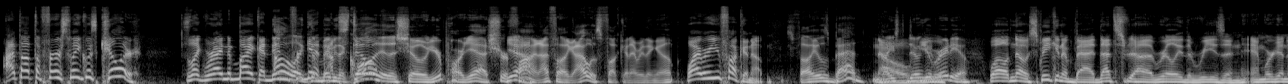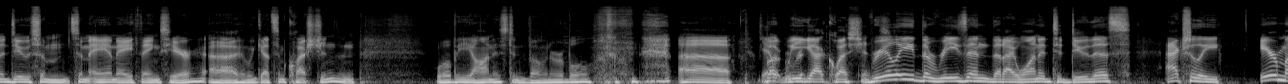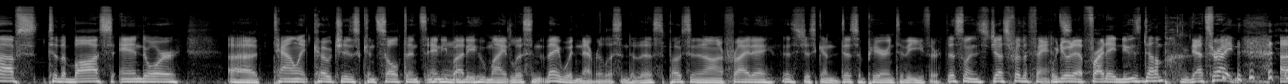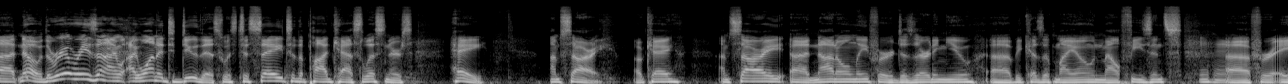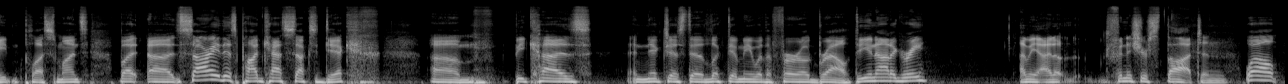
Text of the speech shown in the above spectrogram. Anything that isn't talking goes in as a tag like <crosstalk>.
I thought the first week was killer. It's like riding a bike. I didn't oh, like forget. the, maybe I'm the still- quality of the show, your part, yeah, sure, Yeah. fine. I feel like I was fucking everything up. Why were you fucking up? I felt like it was bad. No, I used to do you good were- radio. Well, no. Speaking of bad, that's uh, really the reason, and we're gonna do some some AMA things here. Uh, we got some questions, and we'll be honest and vulnerable. <laughs> uh, Yeah, but we re- got questions. really the reason that I wanted to do this, actually, earmuffs to the boss and or. Uh, talent coaches, consultants, Mm-hmm. anybody who might listen, they would never listen to this. Posting it on a Friday, this is just going to disappear into the ether. This one's just for the fans. We're doing a Friday news dump. <laughs> That's right. Uh, no, the real reason I, I wanted to do this was to say to the podcast listeners, hey, I'm sorry, okay? I'm sorry uh, not only for deserting you uh, because of my own malfeasance uh, for eight plus months, but uh, sorry this podcast sucks dick <laughs> um, because and Nick just uh, looked at me with a furrowed brow. Do you not agree? I mean, I don't finish your thought and Well,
